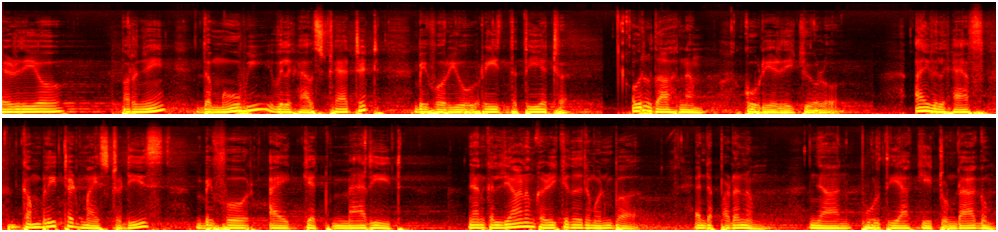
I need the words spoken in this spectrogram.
എഴുതിയോ? പറഞ്ഞേ the movie will have started before you reach the theatre ഒരു ഉദാഹരണം കൂടി എഴുതിക്കുകയുള്ളൂ I will have completed my studies before I get married. ഞാൻ കല്യാണം കഴിക്കുന്നതിന് മുൻപ് എന്റെ പഠനം ഞാൻ പൂർത്തിയാക്കിയിട്ടുണ്ടാകും.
